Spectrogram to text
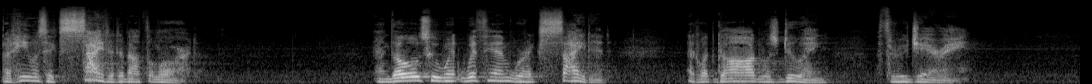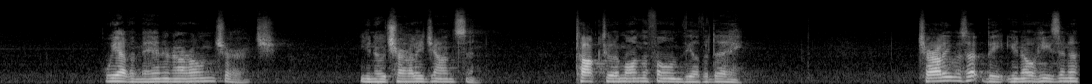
But he was excited about the Lord. And those who went with him were excited at what God was doing through Jerry. We have a man in our own church. You know Charlie Johnson. Talked to him on the phone the other day. Charlie was upbeat. You know, he's in a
